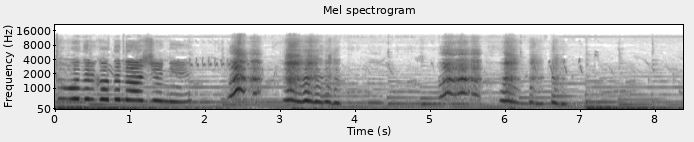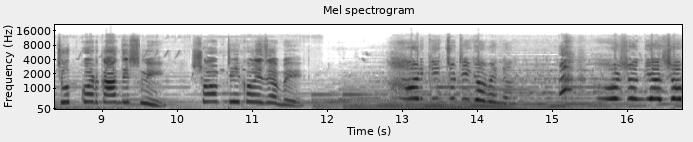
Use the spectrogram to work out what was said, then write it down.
তোমাদের কথা না শুনি। চুপ কর কাঁদিসনি। সব ঠিক হয়ে যাবে। আর কিচ্ছু ঠিক হবে না। ওর সঙ্গে আর সব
